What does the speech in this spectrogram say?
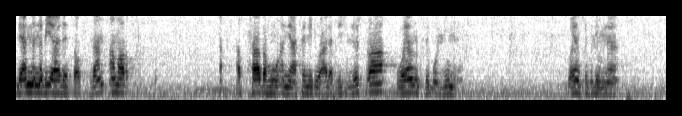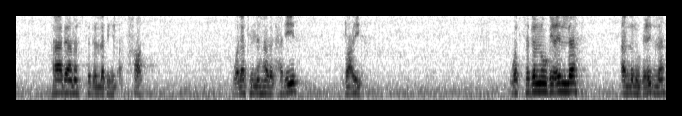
لأن النبي عليه الصلاة والسلام أمر أصحابه أن يعتمدوا على الرجل اليسرى وينصب اليمنى. وينصب اليمنى. هذا ما استدل به الأصحاب. ولكن هذا الحديث ضعيف. واستدلوا بعلة عللوا بعلة.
